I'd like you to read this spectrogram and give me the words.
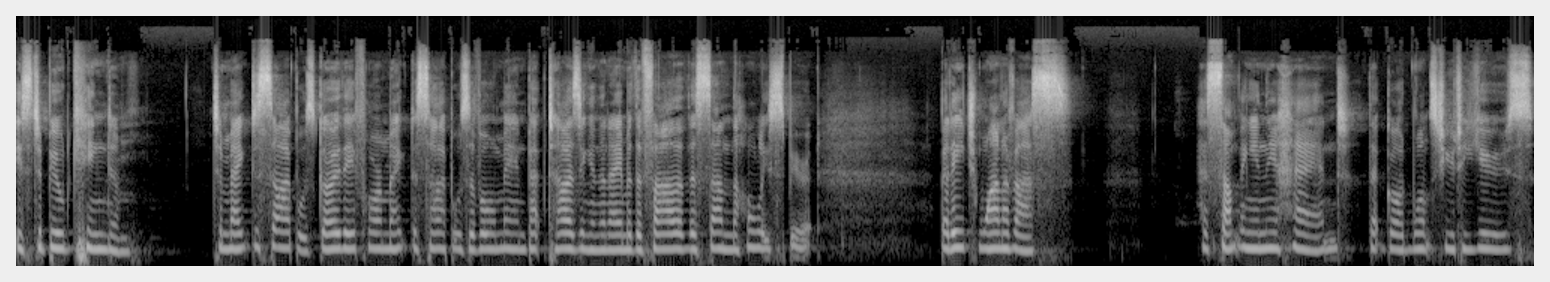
is to build kingdom, to make disciples. Go therefore and make disciples of all men, baptizing in the name of the Father, the Son, the Holy Spirit but each one of us has something in your hand that God wants you to use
